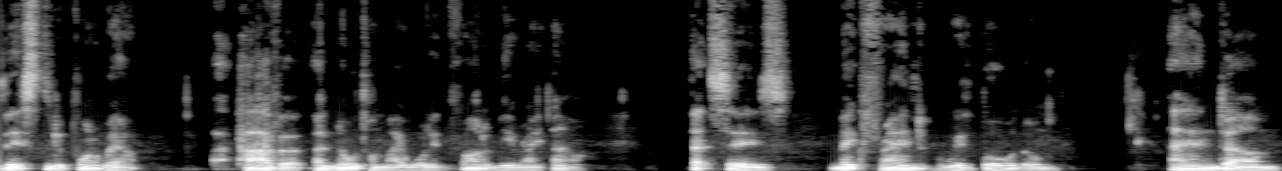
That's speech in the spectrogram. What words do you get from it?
this to the point where I have a, a note on my wall in front of me right now that says "Make friend with boredom," and um,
